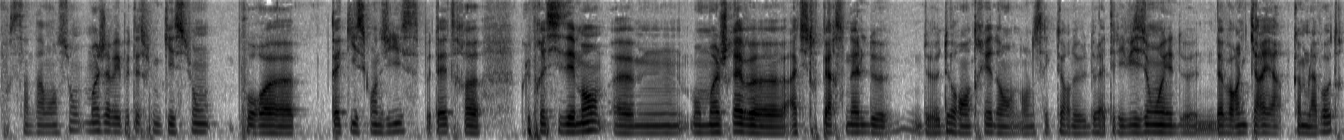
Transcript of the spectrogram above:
pour, cette intervention. Moi j'avais peut-être une question pour euh, Takis Kandilis, peut-être plus précisément. bon, moi je rêve à titre personnel de, de, rentrer dans, le secteur de, la télévision et d'avoir une carrière comme la vôtre.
